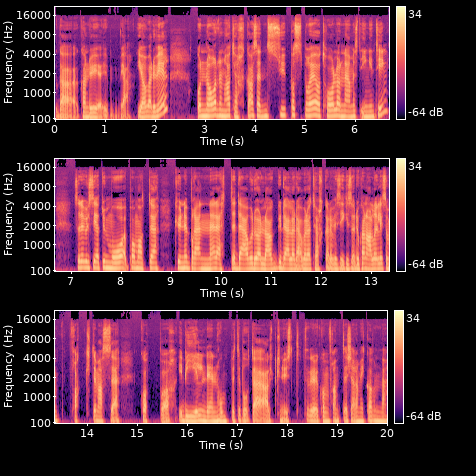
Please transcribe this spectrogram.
da kan du ja, gjøre hva du vil. Og når den har tørka, så er den supersprø og tåler nærmest ingenting. Så det vil si at du må på en måte kunne brenne dette der hvor du har lagd det, eller der hvor du har tørka det. Hvis ikke, så du kan aldri liksom frakte masse kopper i bilen din humpete bort. Da er alt knust til det kommer fram til keramikkovnen. da.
